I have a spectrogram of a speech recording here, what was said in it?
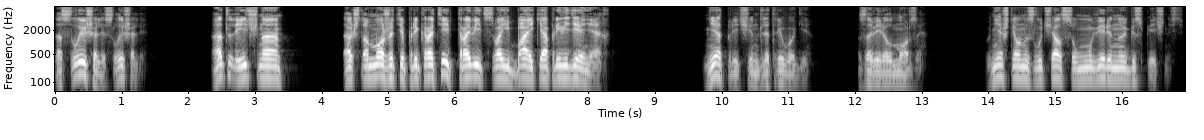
Да слышали, слышали. Отлично. Так что можете прекратить травить свои байки о привидениях. Нет причин для тревоги, заверил Морзе. Внешне он излучал самоуверенную беспечность.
